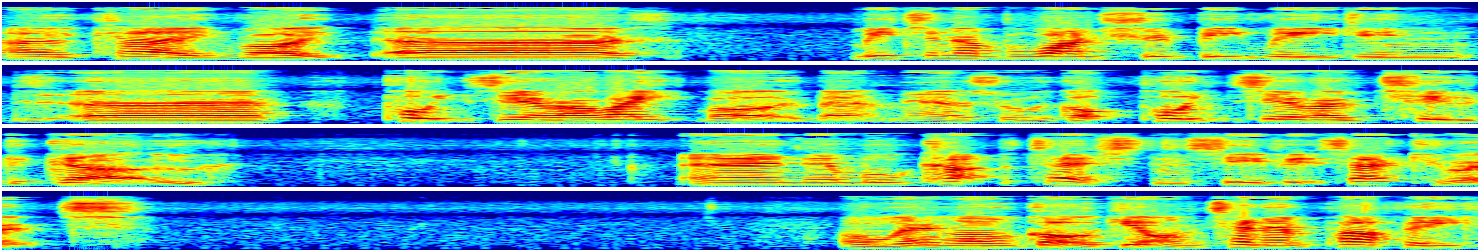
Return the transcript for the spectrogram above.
Okay, right. Uh, meter number one should be reading uh, 0.08 right about now, so we've got 0.02 to go. And then we'll cut the test and see if it's accurate. Oh, hang on, I've got to get on 10 amp puppy.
